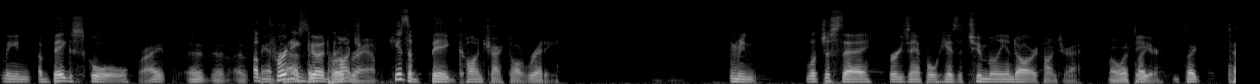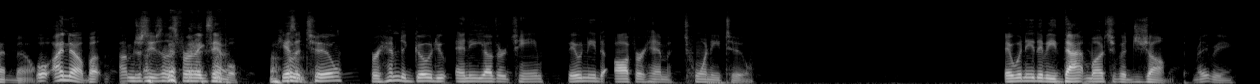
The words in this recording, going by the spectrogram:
I mean, a big school, right, a, a, a pretty good program. contract. He has a big contract already. I mean, let's just say, for example, he has a two million dollar contract. Oh, it's a like year. it's like ten mil. Well, I know, but I'm just using this for an example. He has a two. For him to go to any other team, they would need to offer him 22. It would need to be that much of a jump. Maybe.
